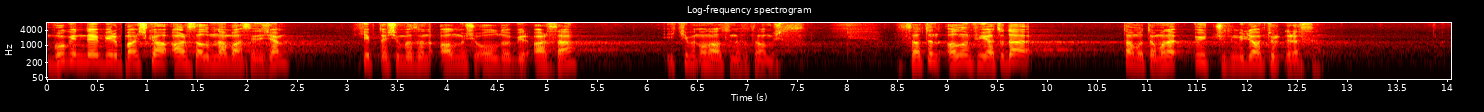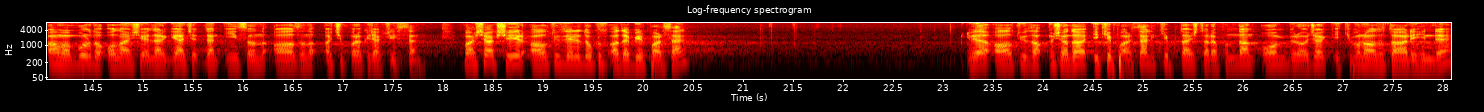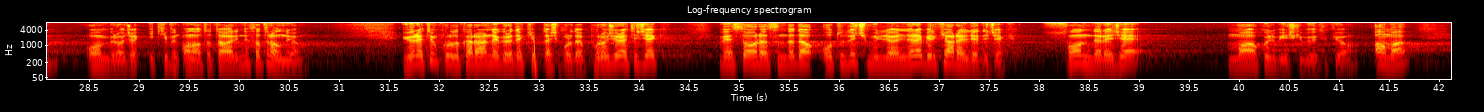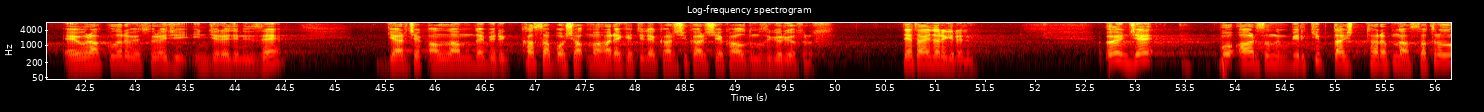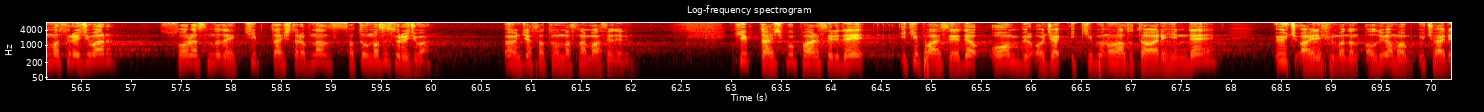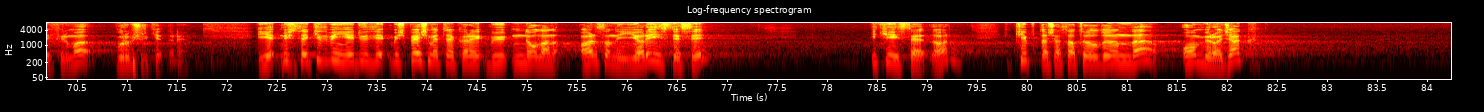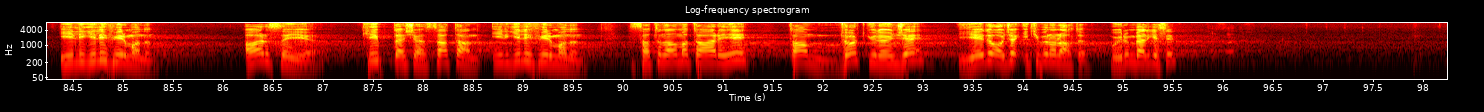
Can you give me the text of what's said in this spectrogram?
Bugün de bir başka arsa alımından bahsedeceğim. Kiptaş'ımızın almış olduğu bir arsa 2016'da satın almışız. Satın alım fiyatı da tamı tamına 300 milyon Türk lirası. Ama burada olan şeyler gerçekten insanın ağzını açıp bırakacak cinsten. Başakşehir 659 ada bir parsel ve 660 ada iki parsel Kiptaş tarafından 11 Ocak 2016 tarihinde 11 Ocak 2016 tarihinde satın alınıyor. Yönetim kurulu kararına göre de Kiptaş burada proje üretecek ve sonrasında da 33 milyon lira bir kar elde edecek. Son derece makul bir iş gibi gözüküyor. Ama evrakları ve süreci incelediğinizde gerçek anlamda bir kasa boşaltma hareketiyle karşı karşıya kaldığımızı görüyorsunuz. Detaylara girelim. Önce bu arsanın bir Kiptaş tarafından satın alınma süreci var. Sonrasında da Kiptaş tarafından satılması süreci var. Önce satılmasından bahsedelim. Kiptaş bu parseli de iki parseli de 11 Ocak 2016 tarihinde 3 ayrı firmadan alıyor ama 3 ayrı firma grup şirketleri. 78.775 metrekare büyüklüğünde olan arsanın yarı hissesi iki hisse var. Kiptaş'a satıldığında 11 Ocak ilgili firmanın arsayı Kiptaş'a satan ilgili firmanın satın alma tarihi tam 4 gün önce 7 Ocak 2016. Buyurun belgesi.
